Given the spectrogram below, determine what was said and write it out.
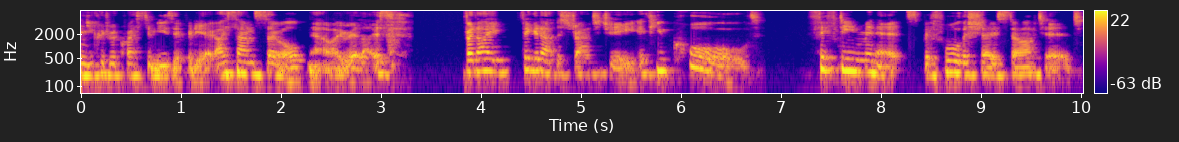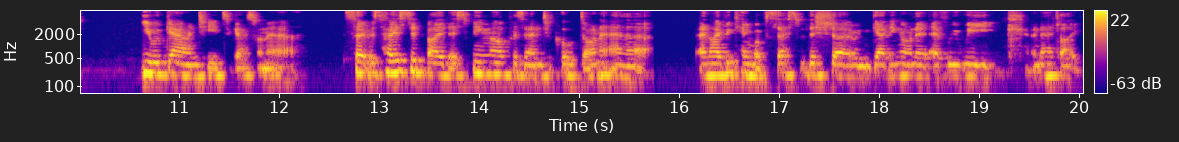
and you could request a music video. I sound so old now, I realize. but I figured out the strategy. If you called 15 minutes before the show started, you were guaranteed to get on air. So it was hosted by this female presenter called Donna Air, and I became obsessed with the show and getting on it every week and I'd like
